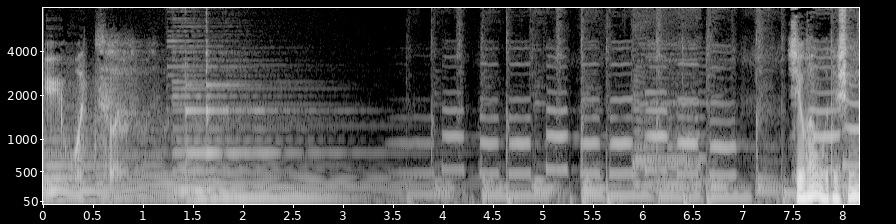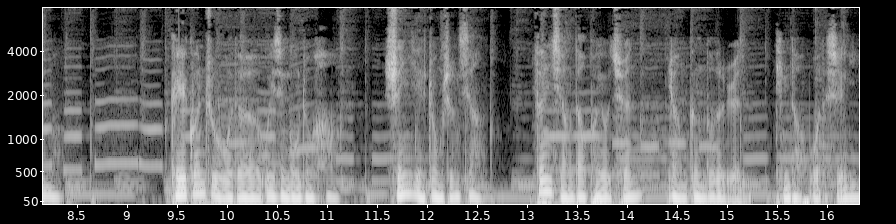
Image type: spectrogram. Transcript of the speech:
与温存。喜欢我的声音吗？可以关注我的微信公众号“深夜众生相”，分享到朋友圈，让更多的人听到我的声音。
